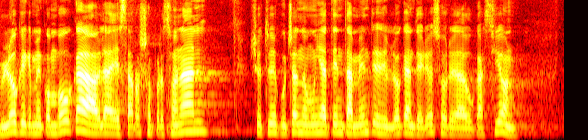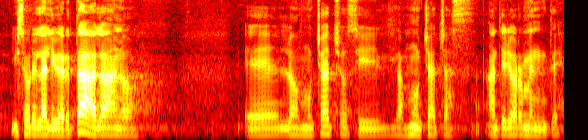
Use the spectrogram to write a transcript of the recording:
bloque que me convoca habla de desarrollo personal. Yo estuve escuchando muy atentamente desde el bloque anterior sobre la educación y sobre la libertad, hablaban los, eh, los muchachos y las muchachas anteriormente.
